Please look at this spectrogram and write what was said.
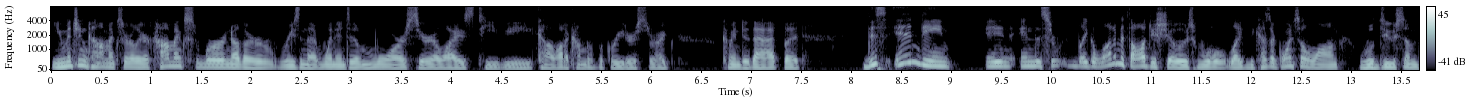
you mentioned comics earlier. Comics were another reason that went into more serialized TV. A lot of comic book readers of like come into that, but this ending in in this like a lot of mythology shows will like because they're going so long will do some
